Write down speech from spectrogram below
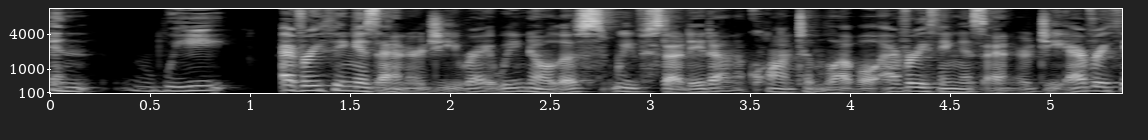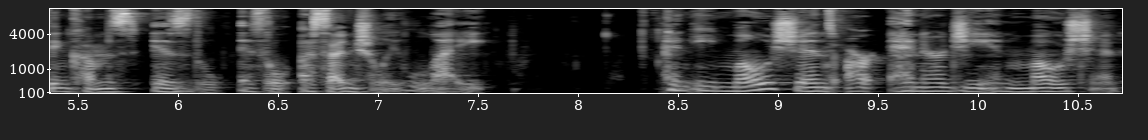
And we everything is energy, right? We know this. We've studied on a quantum level. Everything is energy. Everything comes is is essentially light. And emotions are energy in motion.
